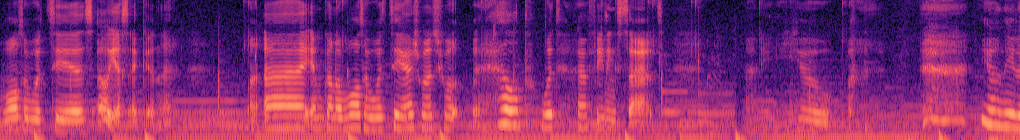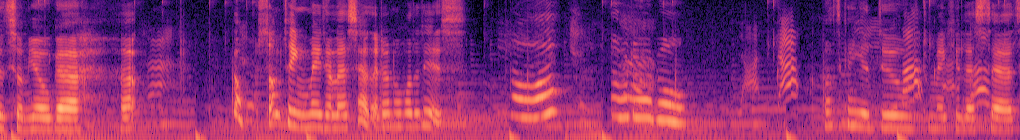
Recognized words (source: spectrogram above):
Water with tears. Oh yes, I can. I am gonna water with tears, which will help with her feeling sad. You... you needed some yoga. Huh? Oh, something made her less sad. I don't know what it is. Aww, adorable. What can you do to make you less sad?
